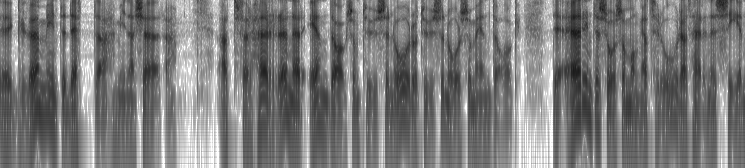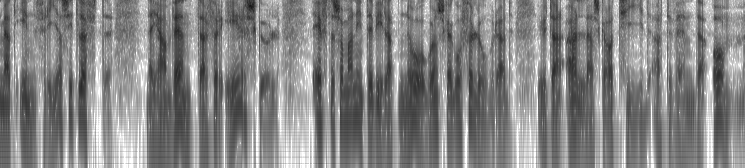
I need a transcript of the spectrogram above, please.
Eh, glöm inte detta, mina kära, att för Herren är en dag som tusen år och tusen år som en dag. Det är inte så som många tror att Herren är sen med att infria sitt löfte. Nej, han väntar för er skull, eftersom han inte vill att någon ska gå förlorad, utan alla ska ha tid att vända om.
